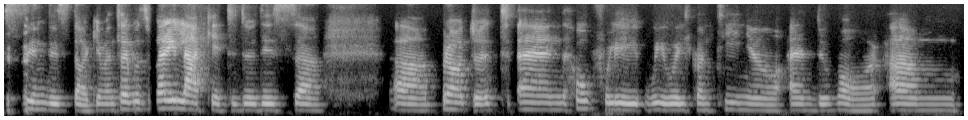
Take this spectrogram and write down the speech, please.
seen these documents. I was very lucky to do this uh, uh, project, and hopefully we will continue and do more. Um,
